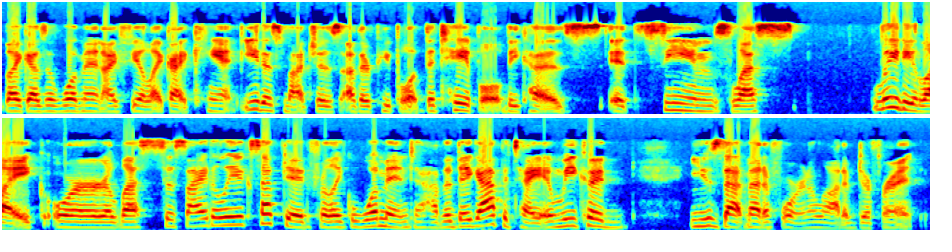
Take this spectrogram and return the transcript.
like as a woman i feel like i can't eat as much as other people at the table because it seems less ladylike or less societally accepted for like a woman to have a big appetite. And we could use that metaphor in a lot of different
